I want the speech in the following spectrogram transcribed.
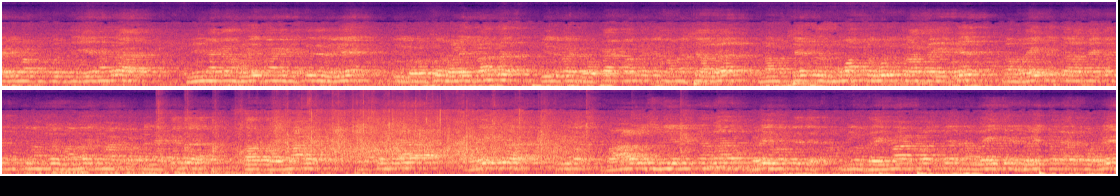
ರೆಡಿ ಮಾಡ್ಕೊಂಡು ಬರ್ತೀನಿ ಏನಂದ್ರೆ ನೀವು ಯಾಕಂದ್ರೆ ಹೊಳಿ ಮ್ಯಾಗ ನಿಂತಿದ್ದೀರಿ ಇಲ್ಲಿ ಲೋಕಸಭೆ ಹೊಳಿ ಬಂದು ಇಲ್ಲಿ ಗೋಕಾಕ್ ಬಂದಕ್ಕೆ ಸಮಸ್ಯೆ ಆದ್ರೆ ನಮ್ಮ ಕ್ಷೇತ್ರದ ಮೂವತ್ತು ಊರಿಗೆ ತ್ರಾಸ ಆಗೈತಿ. ನಮ್ಮ ರೈತರಿಗೆ ತ್ರಾಸ ಆಗೈತೆ. ಮುಖ್ಯಮಂತ್ರಿ ಮನವರಿಕೆ ಮಾಡಿಕೊಡ್ತಾನೆ. ಯಾಕಂದ್ರೆ ತಾವು ದಯಮಾಡಿ ಯಾಕಂದ್ರೆ ರೈತರ ಈಗ ಭಾಳ ಇತ್ತಂದ್ರೆ ಬೆಳೆ ಹೋಗ್ತೈತೆ. ನೀವು ದಯಮಾಡಿ ಫಸ್ಟ್ ನಮ್ಮ ರೈತರಿಗೆ ಬೆಳೆ ಪರಿಹಾರ ಕೊಡ್ರಿ.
